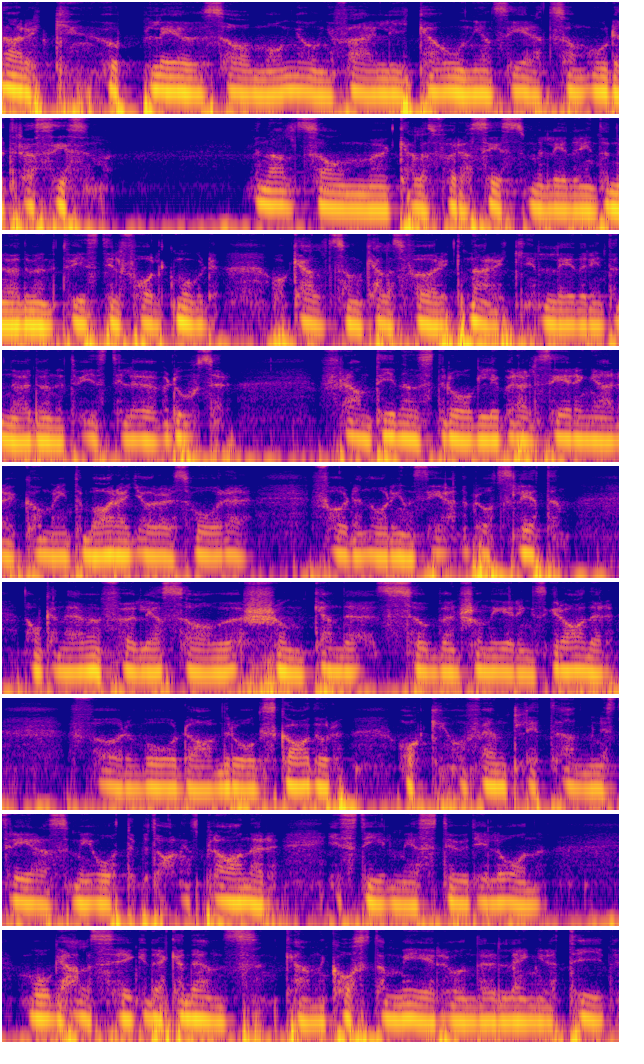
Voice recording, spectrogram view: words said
knark upplevs av många ungefär lika onyanserat som ordet rasism. Men allt som kallas för rasism leder inte nödvändigtvis till folkmord och allt som kallas för knark leder inte nödvändigtvis till överdoser. Framtidens drogliberaliseringar kommer inte bara göra det svårare för den organiserade brottsligheten. De kan även följas av sjunkande subventioneringsgrader för vård av drogskador och offentligt administreras med återbetalningsplaner i stil med studielån. Våghalsig dekadens kan kosta mer under längre tid.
